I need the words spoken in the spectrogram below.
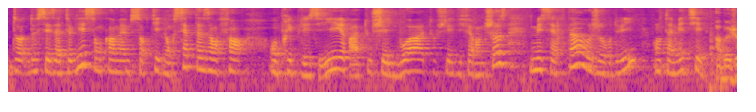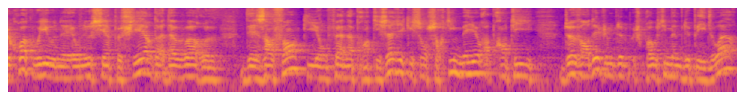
de, ces ateliers sont quand même sortis. Donc, certains enfants ont pris plaisir à toucher le bois, à toucher différentes choses, mais certains aujourd'hui ont un métier. Ah ben je crois que oui, on est, aussi un peu fiers d'avoir euh, des enfants qui ont fait un apprentissage et qui sont sortis meilleurs apprentis de Vendée, je crois aussi même de Pays de Loire,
